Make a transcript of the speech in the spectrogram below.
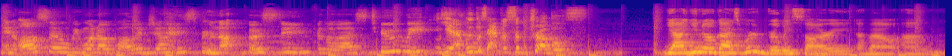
and also we want to apologize for not posting for the last two weeks. yeah, we was having some troubles. Yeah, you know, guys, we're really sorry about um,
